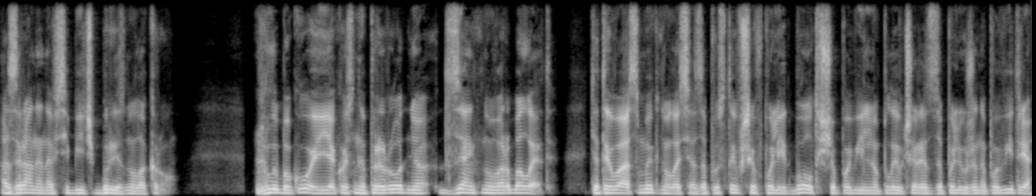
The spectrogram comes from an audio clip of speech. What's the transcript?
а з рани на всі біч бризнула кров. Глибоко і якось неприродньо дзенькнув арбалет. Тятива смикнулася, запустивши в політ болт, що повільно плив через запелюжене повітря,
